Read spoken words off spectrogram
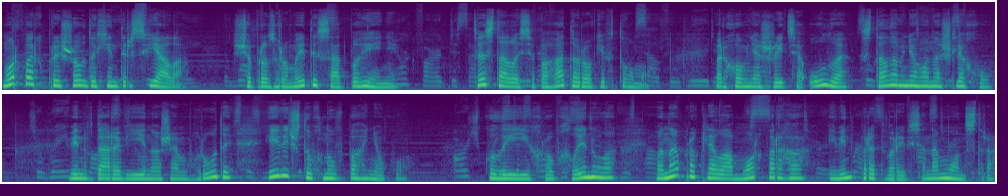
Моркварг прийшов до Хіндерсф'яла, щоб розгромити сад богині. Це сталося багато років тому. Верховня жриця Улве стала в нього на шляху. Він вдарив її ножем в груди і відштовхнув багнюку. Коли її кров хлинула, вона прокляла Моркварга, і він перетворився на монстра.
